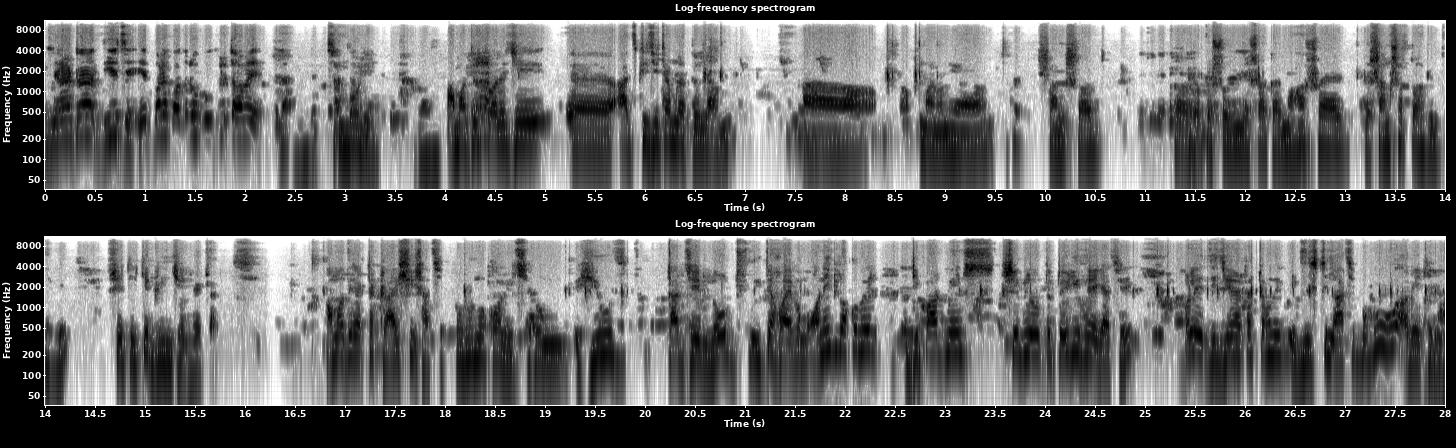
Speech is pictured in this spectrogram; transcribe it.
জেনারেটর দিয়েছে এর ফলে কতটা উপকৃত হবে? বলি আমাদের কলেজে আহ, আজকে যেটা আমরা পেলাম মাননীয় সাংসদ ডক্টর সৌমিল্য সরকার মহাশয়ের সাংসদ তহবিল থেকে সেটি একটি গ্রিন জেনারেটর আমাদের একটা ক্রাইসিস আছে, পুরনো কলেজ এবং হিউজ তার যে লোড নিতে হয় এবং অনেক রকমের ডিপার্টমেন্টস সেগুলো তো তৈরি হয়ে গেছে। ফলে যে জেনারেটারটা আমাদের এক্সিস্টিং আছে বহু আগে কিনা।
